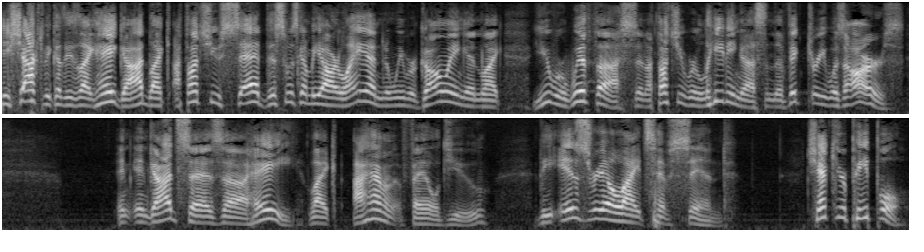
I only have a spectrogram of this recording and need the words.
He's shocked because he's like, "Hey God, like I thought you said this was going to be our land, and we were going, and like you were with us, and I thought you were leading us, and the victory was ours." And, and God says, uh, "Hey, like I haven't failed you. The Israelites have sinned." Check your people.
